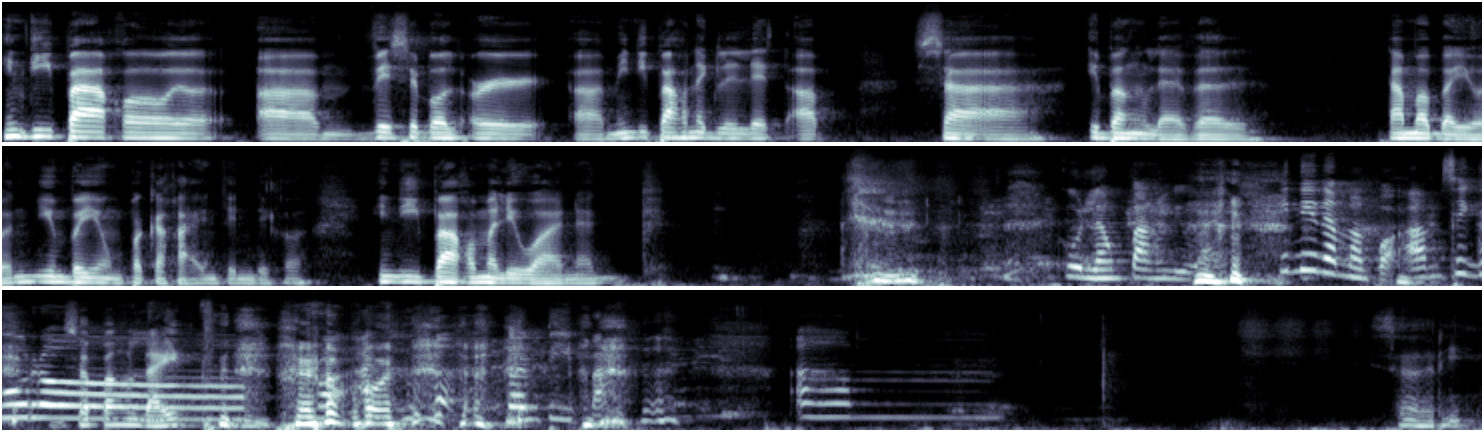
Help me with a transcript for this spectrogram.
Hindi pa ako um, visible or um, hindi pa ako nagle-lit up sa ibang level. Tama ba 'yon? Yun ba yung pagkakaintindi ko? Hindi pa ako maliwanag. Kulang pang liwanag. Hindi naman po. Um, siguro... Isa pang light. Konti pa. Um, Sorry.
